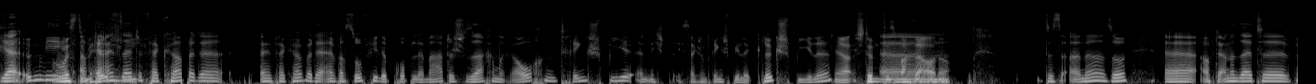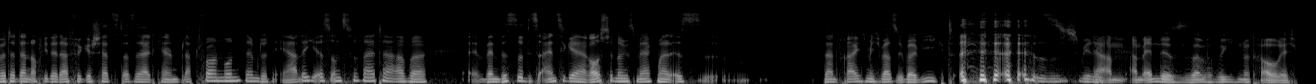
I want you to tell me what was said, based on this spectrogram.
Ja, irgendwie auf ihm der einen helfen. Seite verkörpert er, äh, verkörpert er einfach so viele problematische Sachen. Rauchen, Trinkspiel, äh, nicht, ich sag schon Trinkspiele, Glücksspiele. ja, stimmt, das macht er auch Ähm, noch. Das, äh, ne, so. Äh, auf der anderen Seite wird er dann auch wieder dafür geschätzt, dass er halt kein Blatt vor den Mund nimmt und ehrlich ist und so weiter. Aber äh, wenn das so das einzige Herausstellungsmerkmal ist, dann frage ich mich, was überwiegt. das ist schwierig. Ja, am, am Ende ist es einfach wirklich nur traurig.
